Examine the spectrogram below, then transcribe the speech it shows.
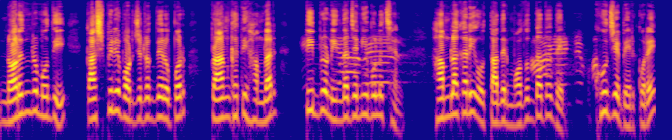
নরেন্দ্র মোদী কাশ্মীরে পর্যটকদের ওপর প্রাণঘাতী হামলার তীব্র নিন্দা জানিয়ে বলেছেন। হামলাকারী ও তাদের মদতদাতাদের খুঁজে বের করে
